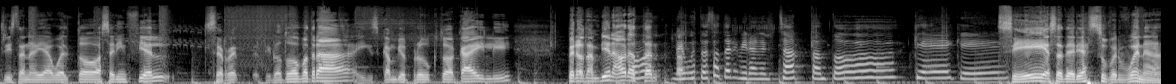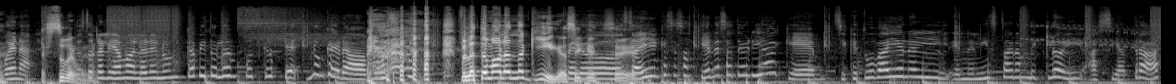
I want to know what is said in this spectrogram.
Tristan había vuelto a ser infiel, se retiró todo para atrás y cambió el producto a Kylie. Pero también ahora ¿Cómo? están... ¿Le gustó esa teoría? Mira, en el chat tanto que, que... Sí, esa teoría es súper buena. Es buena. Es súper Nosotros buena. le íbamos a hablar en un capítulo en podcast que nunca grabamos. Pero lo estamos hablando aquí, así Pero que sí. ¿sabéis en qué se sostiene esa teoría? Que si es que tú vas en el, en el Instagram de Chloe hacia atrás,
